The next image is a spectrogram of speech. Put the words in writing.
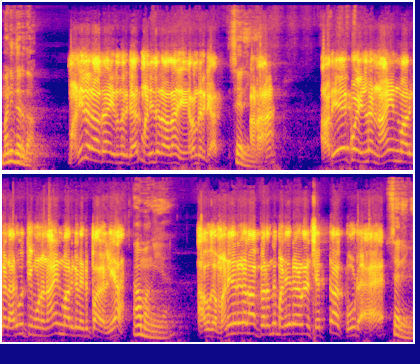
மனிதர் தான். மனிதரா தான் இருந்திருக்காரு மனிதரா தான் இறந்திருக்காரு. சரிங்க. ஆனா அதே கோயில்ல நாயன்மார்கள் அறுபத்தி மூணு நாயன்மார்கள் இருப்பாங்க இல்லையா? ஆமாங்க அவங்க மனிதர்களா பிறந்து மனிதர்களா செத்தா கூட சரிங்க.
